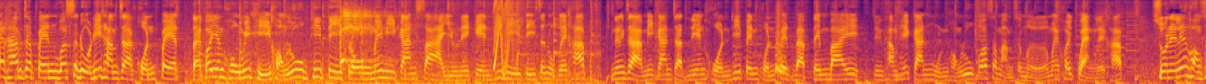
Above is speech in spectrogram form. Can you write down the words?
นะครับจะเป็นวัสดุที่ทำจากขนเป็ด แต่ก็ยังคงวิถีของลูกที่ตีตรง ไม่มีการสายอยู่ในเกณฑ์ที่ดีตีสนุกเลยครับ เนื่องจากมีการจัดเรียงขนที่เป็นขนเป็ดแบบเต็มใบ จึงทำให้การหมุนของลูกก็สม่ำเสมอไม่ค่อยแกว่งเลยครับ ส่วนในเรื่องของส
